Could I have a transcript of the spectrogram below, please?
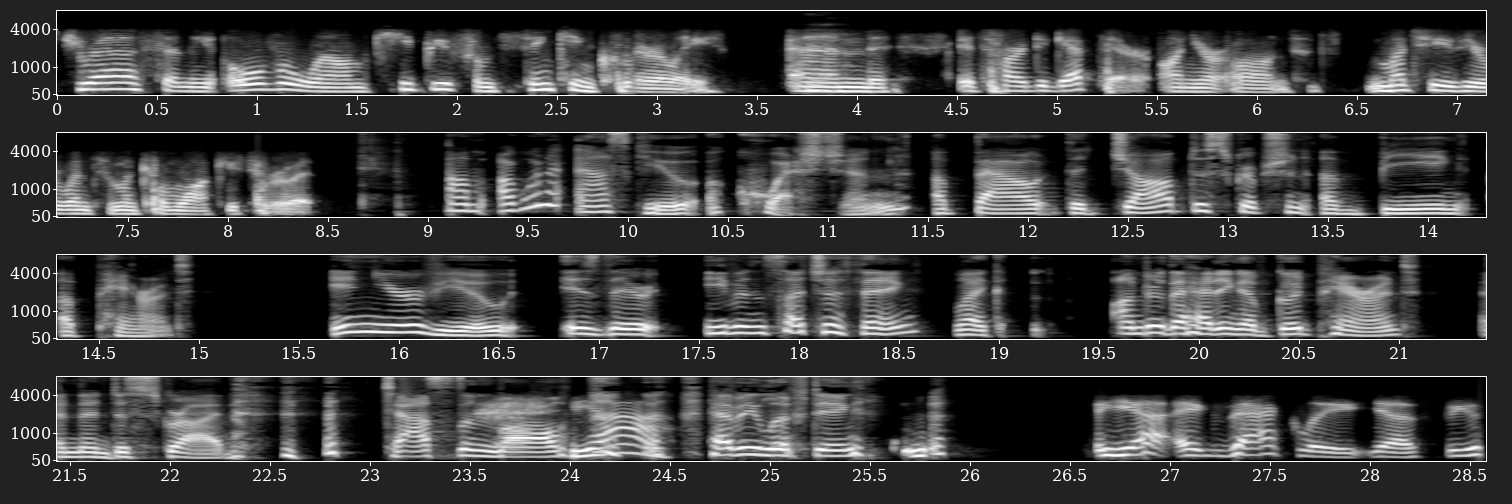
stress and the overwhelm keep you from thinking clearly and it's hard to get there on your own. So it's much easier when someone can walk you through it. Um, I want to ask you a question about the job description of being a parent. In your view, is there even such a thing like under the heading of good parent and then describe tasks involved? Yeah. heavy lifting. Yeah, exactly. Yes, be a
